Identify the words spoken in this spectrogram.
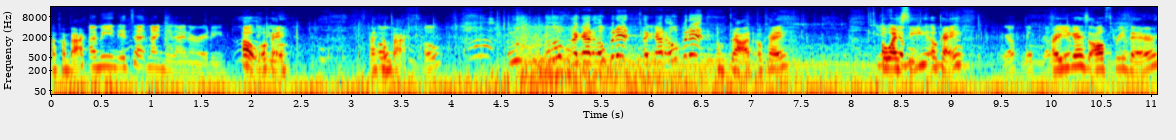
I'll come back. I mean, it's at 99 already. Oh, Did okay. I come oh, back. Oh. Ooh, ooh, I gotta open it! I gotta open it! Oh God. Okay. You Oh, I see. Okay. Yep, yep, yep. Are you guys all three there?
